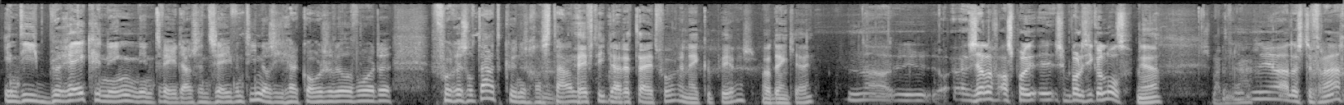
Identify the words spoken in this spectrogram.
in die berekening in 2017... als hij herkozen wil worden, voor resultaat kunnen gaan staan. Heeft hij daar de tijd voor, René Cuperus? Wat denk jij? Nou, zelf als poli- zijn politieke lot. Ja. Ja, dat is de vraag.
